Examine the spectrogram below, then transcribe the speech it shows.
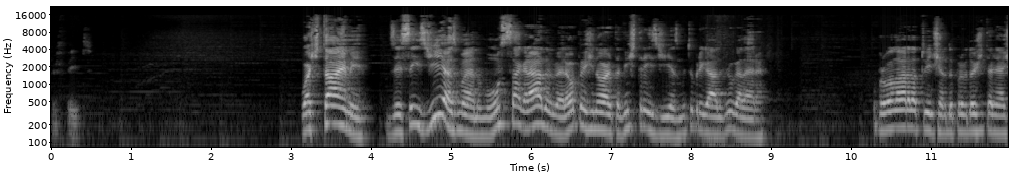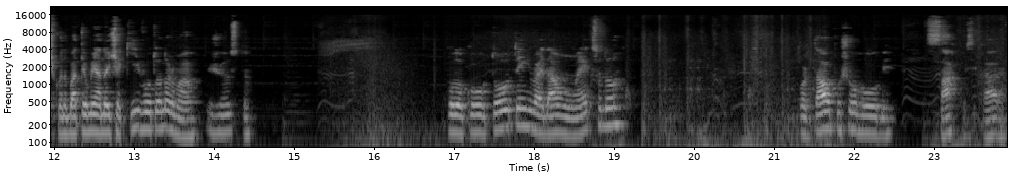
Perfeito. Watch time. 16 dias, mano. Monstro sagrado, velho. Olha o PG Norta. 23 dias. Muito obrigado, viu, galera? O problema na hora da Twitch era do provedor de internet. Quando bateu meia-noite aqui, voltou ao normal. Justo. Colocou o totem. Vai dar um Éxodo. Portal, puxou o Robe. Saco esse cara.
